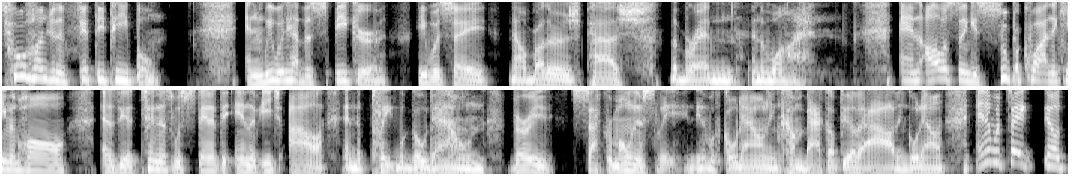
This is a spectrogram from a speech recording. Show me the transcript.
250 people and we would have the speaker, he would say, Now, brothers, pass the bread and, the wine. And all of a sudden, it gets super quiet in the Kingdom Hall as the attendants would stand at the end of each aisle and the plate would go down very sacrimoniously. And then it would go down and come back up the other aisle and go down. And it would take, you know,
